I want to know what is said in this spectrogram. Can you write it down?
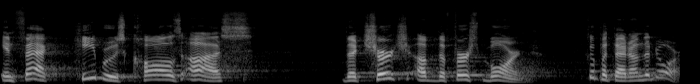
In fact, Hebrews calls us the church of the firstborn. You could put that on the door.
